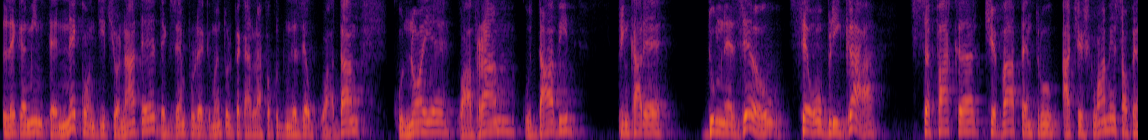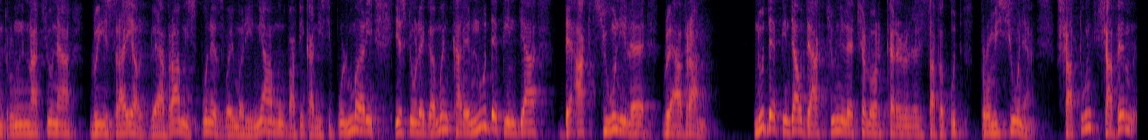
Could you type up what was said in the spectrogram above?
legăminte necondiționate, de exemplu legământul pe care l-a făcut Dumnezeu cu Adam, cu Noe, cu Avram, cu David, prin care Dumnezeu se obliga să facă ceva pentru acești oameni sau pentru națiunea lui Israel. Lui Avram îi spuneți, voi mări neamul, va fi ca nisipul mării. Este un legământ care nu depindea de acțiunile lui Avram. Nu depindeau de acțiunile celor care le s-a făcut promisiunea. Și atunci și avem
